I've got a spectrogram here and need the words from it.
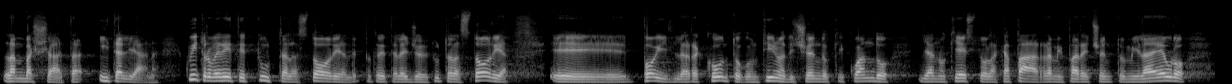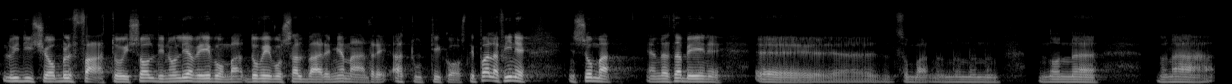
l'ambasciata italiana. Qui troverete tutta la storia, potrete leggere tutta la storia, e poi il racconto continua dicendo che quando gli hanno chiesto la caparra, mi pare 100.000 euro, lui dice ho bleffato, i soldi non li avevo ma dovevo salvare mia madre a tutti i costi. Poi alla fine, insomma, è andata bene, eh, insomma, non, non, non, non ha,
